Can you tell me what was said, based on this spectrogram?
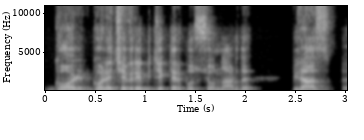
gol gole çevirebilecekleri pozisyonlardı. Biraz e,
